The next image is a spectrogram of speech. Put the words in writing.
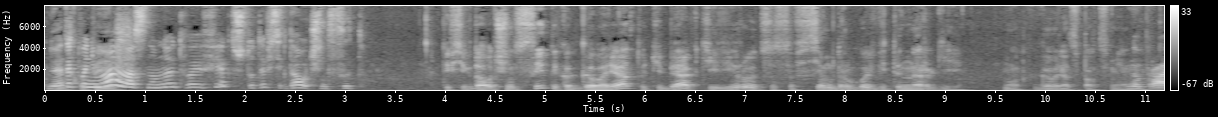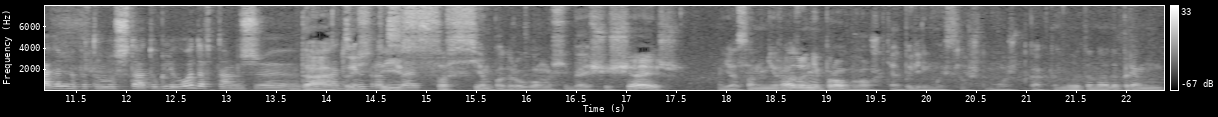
Но я так понимаю, ешь- основной твой эффект, что ты всегда очень сыт. Ты всегда очень сыт, и, как говорят, у тебя активируется совсем другой вид энергии. Ну, вот, как говорят спортсмены. Ну, правильно, потому что от углеводов там же да, то один есть ты процесс. совсем по-другому себя ощущаешь. Я сам ни разу не пробовал, хотя были мысли, что может как-то. Ну, это надо прям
